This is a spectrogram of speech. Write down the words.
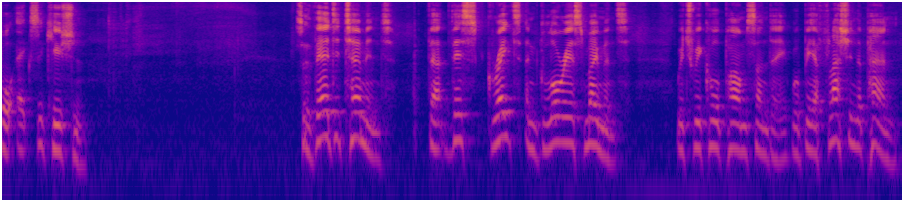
for execution. So they're determined that this great and glorious moment, which we call Palm Sunday, will be a flash in the pan,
